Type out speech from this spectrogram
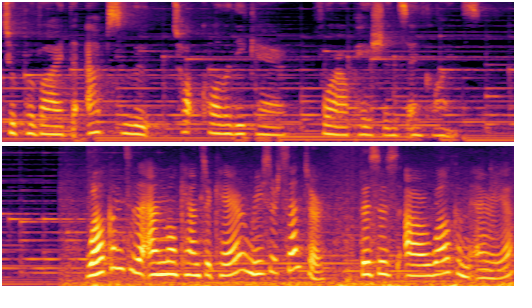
to provide the absolute top quality care for our patients and clients. Welcome to the Animal Cancer Care Research Center. This is our welcome area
